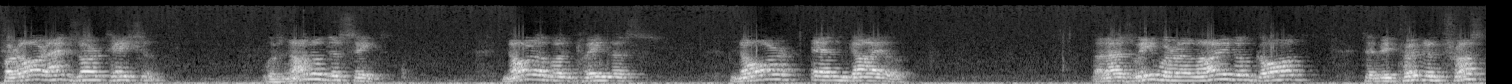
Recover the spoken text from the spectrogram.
For our exhortation was not of deceit, nor of uncleanness, nor in guile. But as we were allowed of God to be put in trust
